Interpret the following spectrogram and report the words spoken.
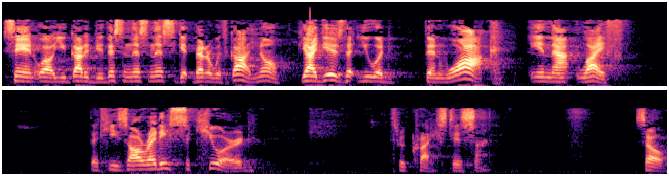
saying, well, you've got to do this and this and this to get better with God. No. The idea is that you would then walk in that life that He's already secured through Christ, His Son. So,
